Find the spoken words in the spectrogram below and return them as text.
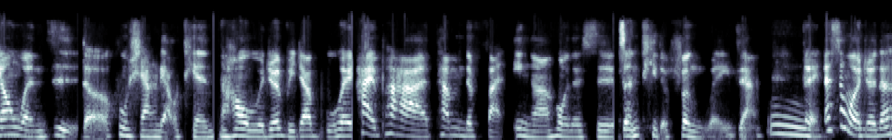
用文字的互相聊天，然后我觉得比较不会害怕他们的反应啊，或者是整体的氛围这样。嗯，对。但是我觉得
